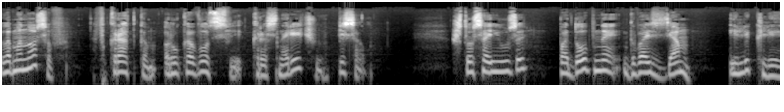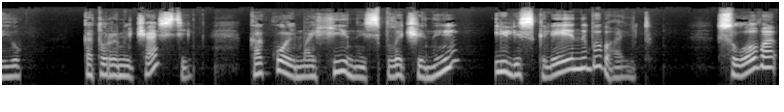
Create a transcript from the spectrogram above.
Ломоносов в кратком руководстве красноречию писал, что союзы подобны гвоздям или клею, которыми части какой махины сплочены или склеены бывают. Слово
